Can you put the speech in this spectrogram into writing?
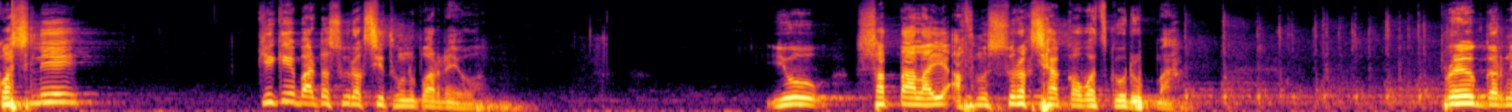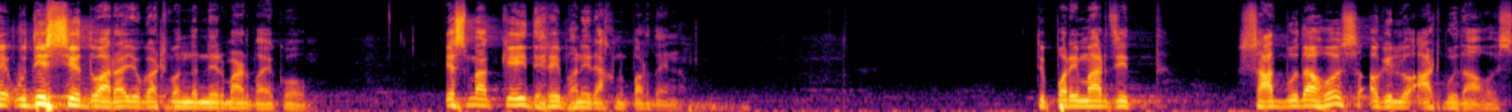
कसले के केबाट सुरक्षित हुनुपर्ने हो? यो सत्तालाई आफ्नो सुरक्षा कवचको रूपमा प्रयोग गर्ने उद्देश्यद्वारा यो गठबन्धन निर्माण भएको हो। यसमा केही धेरै भनिराख्नु पर्दैन। त्यो परिमार्जित सात बुधा होस् अघिल्लो आठ बुधा होस्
